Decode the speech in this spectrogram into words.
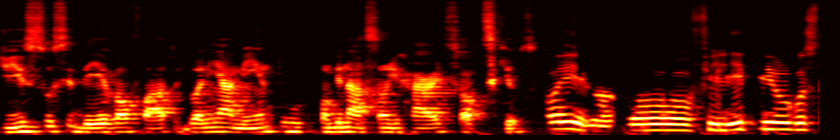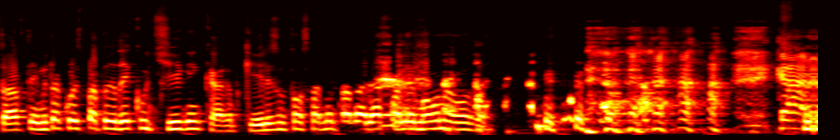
disso se deva ao fato do alinhamento, combinação de hard e soft skills. Oi, Igor, o Felipe e o Gustavo têm muita coisa para aprender contigo, hein, cara, porque eles não estão sabendo trabalhar com alemão, não, velho. cara,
